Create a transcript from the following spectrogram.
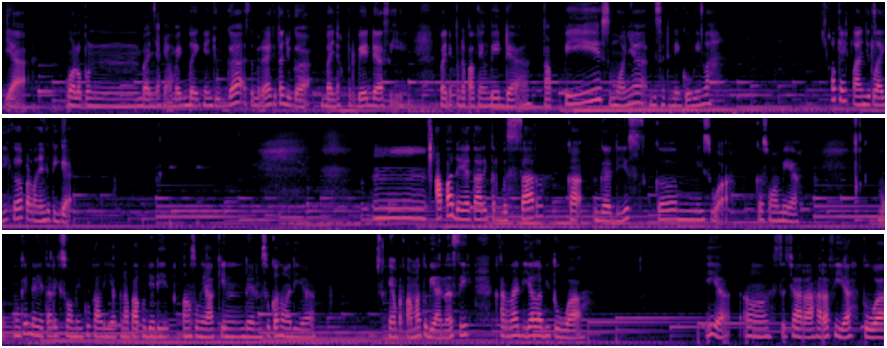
Ya walaupun banyak yang baik-baiknya juga sebenarnya kita juga banyak berbeda sih. Banyak pendapat yang beda tapi semuanya bisa dinegoin lah. Oke lanjut lagi ke pertanyaan ketiga. Hmm, apa daya tarik terbesar kak gadis ke Miswa ke suami ya mungkin daya tarik suamiku kali ya kenapa aku jadi langsung yakin dan suka sama dia. Yang pertama tuh biasa sih karena dia lebih tua. Iya uh, secara harafiah tua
